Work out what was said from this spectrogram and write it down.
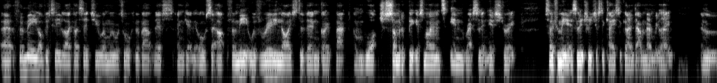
uh, for me, obviously, like I said to you when we were talking about this and getting it all set up, for me, it was really nice to then go back and watch some of the biggest moments in wrestling history. So for me, it's literally just a case of going down memory lane and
